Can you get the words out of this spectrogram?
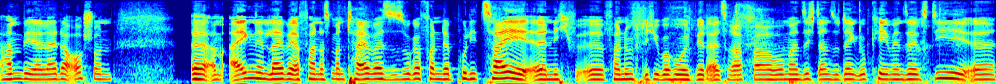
haben wir ja leider auch schon äh, am eigenen Leibe erfahren, dass man teilweise sogar von der Polizei äh, nicht äh, vernünftig überholt wird als Radfahrer, wo man sich dann so denkt, okay, wenn selbst die äh,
